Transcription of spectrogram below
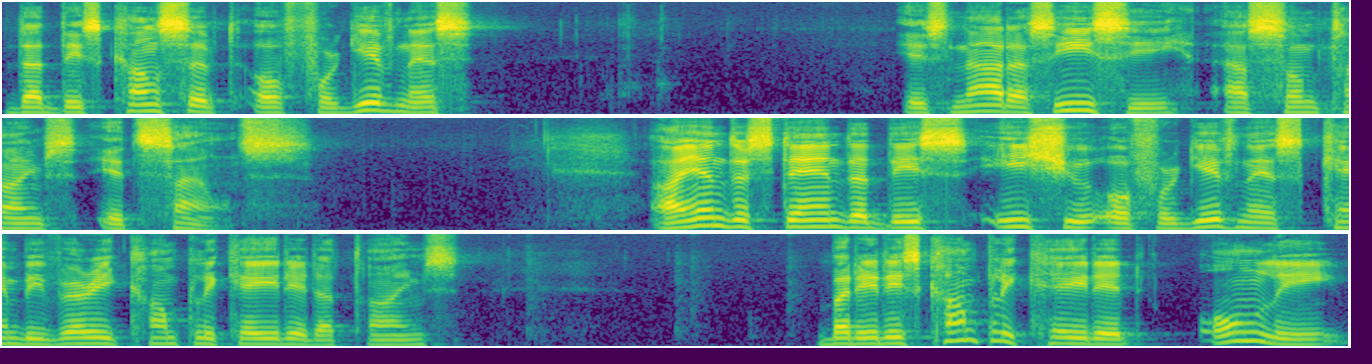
that this concept of forgiveness is not as easy as sometimes it sounds. I understand that this issue of forgiveness can be very complicated at times, but it is complicated only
